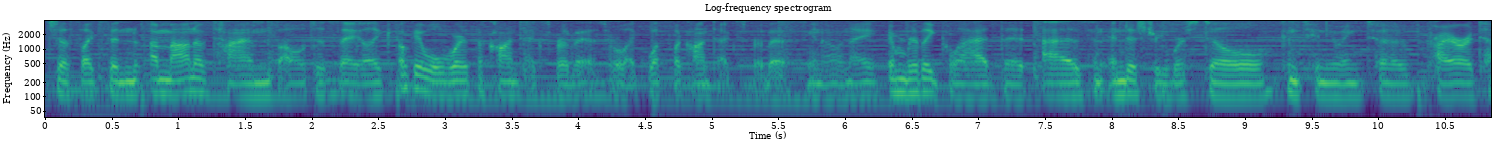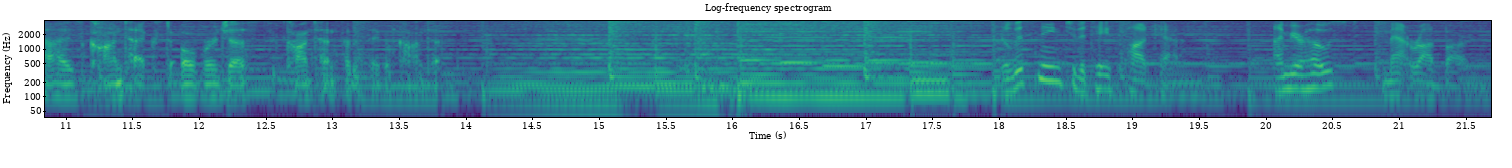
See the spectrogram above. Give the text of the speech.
just like the amount of times I'll just say like, okay, well, where's the context for this? Or like, what's the context for this? You know, and I am really glad that as an industry, we're still continuing to prioritize context over just content for the sake of content. You're listening to the Taste Podcast. I'm your host, Matt Rodbard.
